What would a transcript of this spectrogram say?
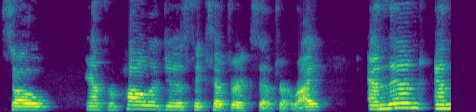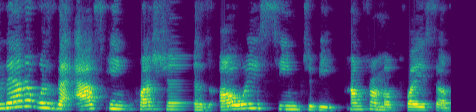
So anthropologists, et cetera, et cetera, right? and then and then it was the asking questions always seemed to be come from a place of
